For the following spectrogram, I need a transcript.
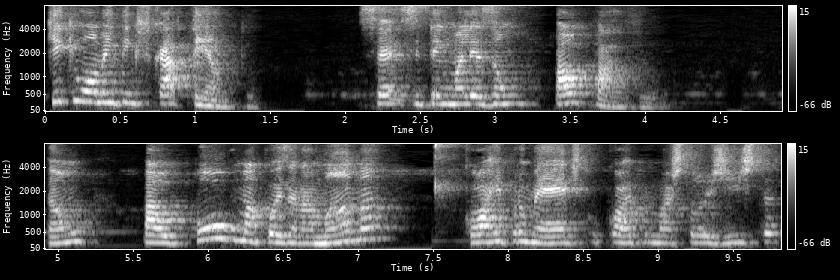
que, que o homem tem que ficar atento? Se, se tem uma lesão palpável. Então, palpou alguma coisa na mama, corre para o médico, corre para o mastologista,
